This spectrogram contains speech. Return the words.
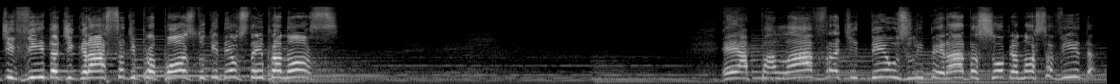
de vida, de graça, de propósito que Deus tem para nós. É a palavra de Deus liberada sobre a nossa vida.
